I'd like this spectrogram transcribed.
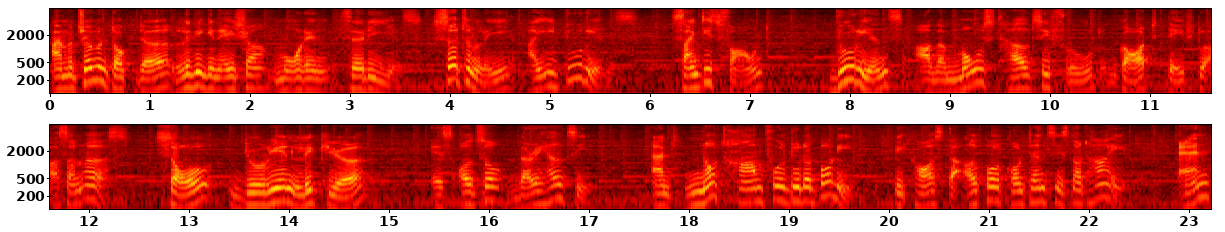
I'm a German doctor living in Asia more than 30 years. Certainly, I eat durians. Scientists found durians are the most healthy fruit God gave to us on earth. So, durian liqueur is also very healthy and not harmful to the body because the alcohol content is not high and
